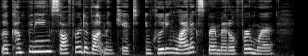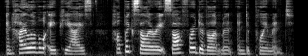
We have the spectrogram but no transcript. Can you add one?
the accompanying software development kit, including Linux bare metal firmware and high-level APIs, help accelerate software development and deployment.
